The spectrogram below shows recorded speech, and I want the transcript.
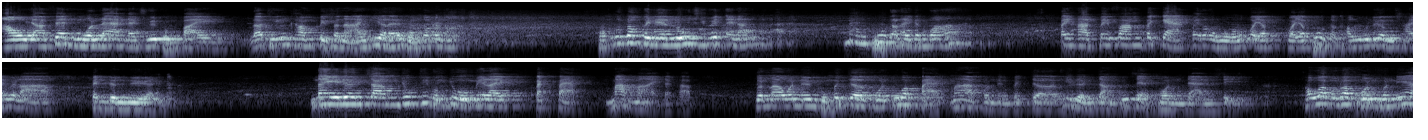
เอายาเส้นมวลแรกในชีวิตผมไป แล้วทิ้งคำปริศนาเหี้ยอะไรผมก็ไม่รู้ผมก็ต้องไปเรียนรู้ชีวิตในนั้น แม่งพูดอะไรกันวะ ไปหัดไปฟังไปแกะไปโอ้โหกว่าจะกว่าจะพูดกับเขารู้เรื่องใช้เวลาเป็นเดือนเดือน ในเรือนจำยุคที่ผมอยู่มีอะไรแปลกๆมากมายนะครับ จนมาวันหนึ่งผมไปเจอคนที่ว่าแปลกมากคนหนึ่งไปเจอที่เรือนจำพิเศษพลแดนสี่เขาว่ากันว่าคนคนเนี้ย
